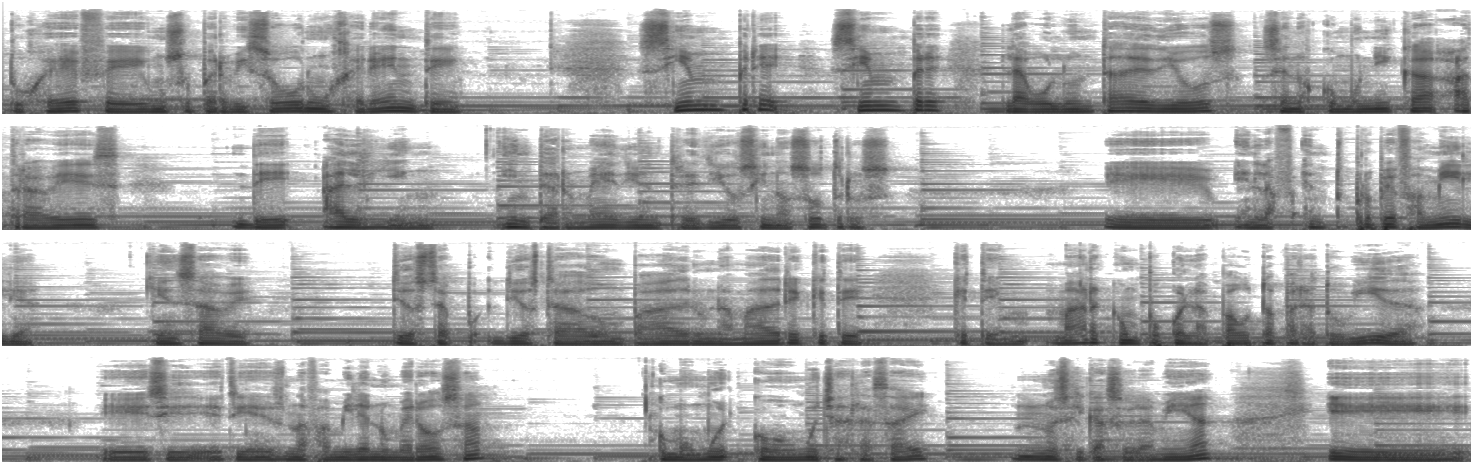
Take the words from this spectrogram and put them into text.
tu jefe, un supervisor, un gerente. Siempre, siempre la voluntad de Dios se nos comunica a través de alguien intermedio entre Dios y nosotros. Eh, en, la, en tu propia familia, quién sabe, Dios te, Dios te ha dado un padre, una madre que te, que te marca un poco la pauta para tu vida. Eh, si tienes una familia numerosa, como, como muchas las hay, no es el caso de la mía, eh,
